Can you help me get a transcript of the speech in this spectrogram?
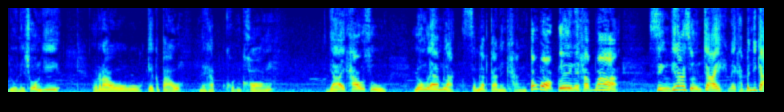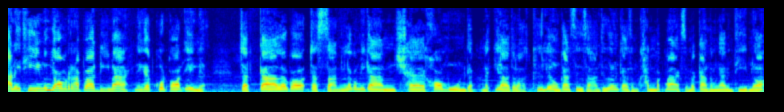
อยู่ในช่วงที่เราเก็บกระเป๋านะครับขนของย้ายเข้าสู่โรงแรมหลักสำหรับการแข่งขัน ต้องบอกเลยนะครับว่าสิ่งที่น่าสนใจนะครับบรรยากาศในทีมต้องยอมรับว่าดีมากนะครับโค้ดออสเองเนี่ย จัดการแล้วก็จัดสรรแล้วก็มีการแชร์ข้อมูลกับนักกีฬาตลอด คือเรื่องของการสื่อสารถือว่าเป็นการสำคัญมากๆสำหรับการทำงานเป็นทีมเนาะ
